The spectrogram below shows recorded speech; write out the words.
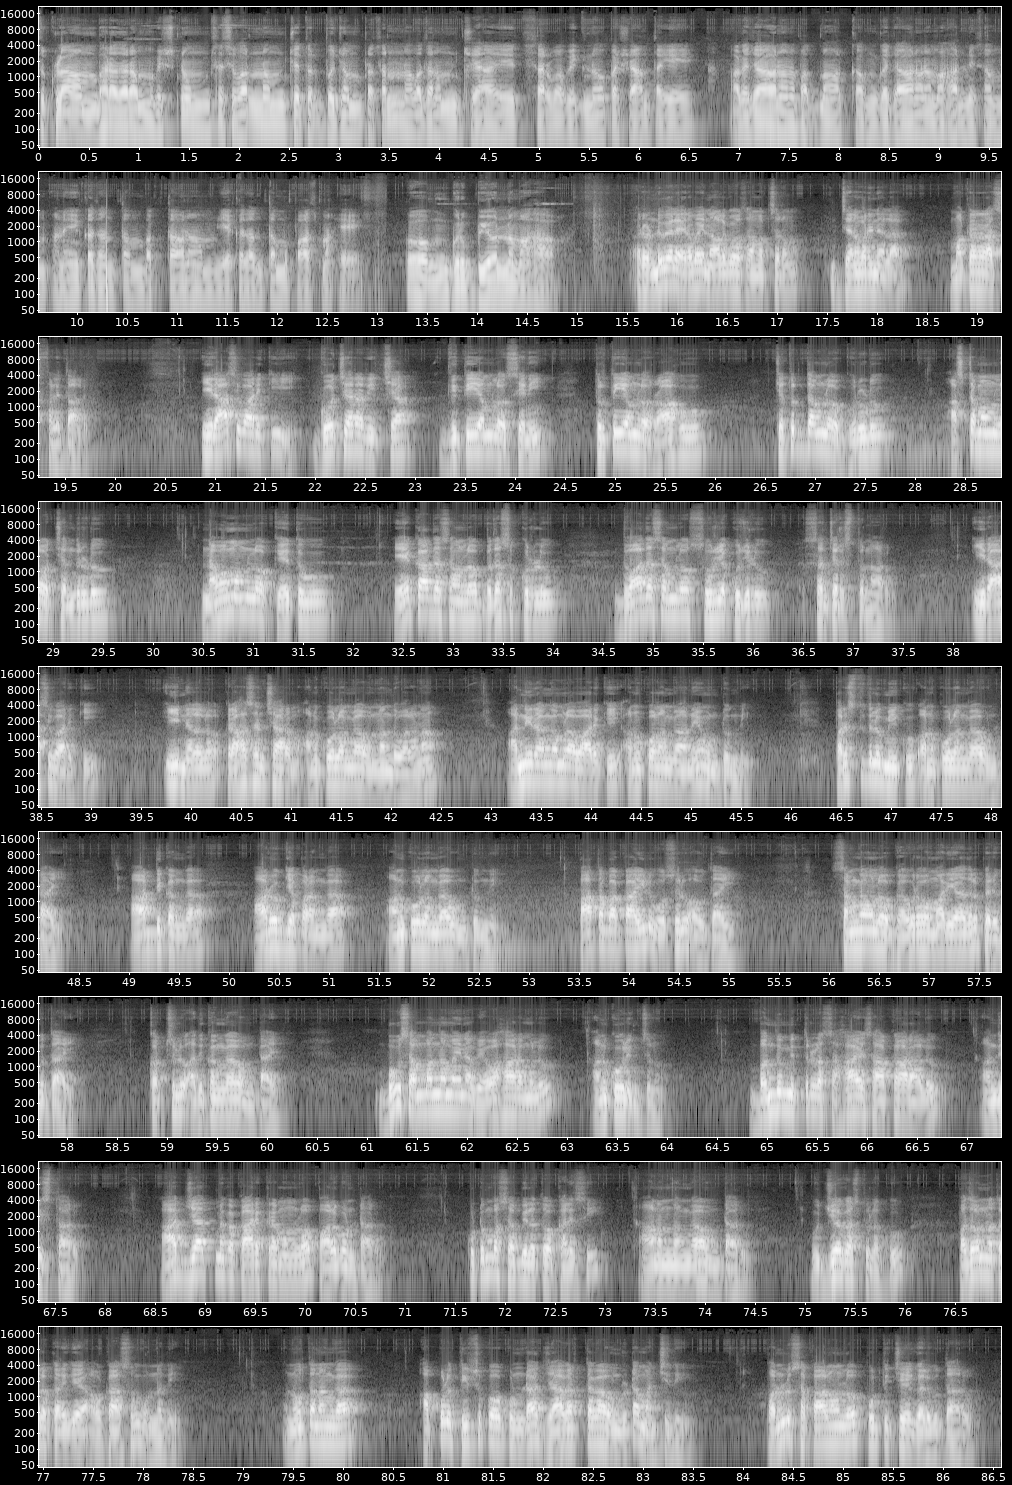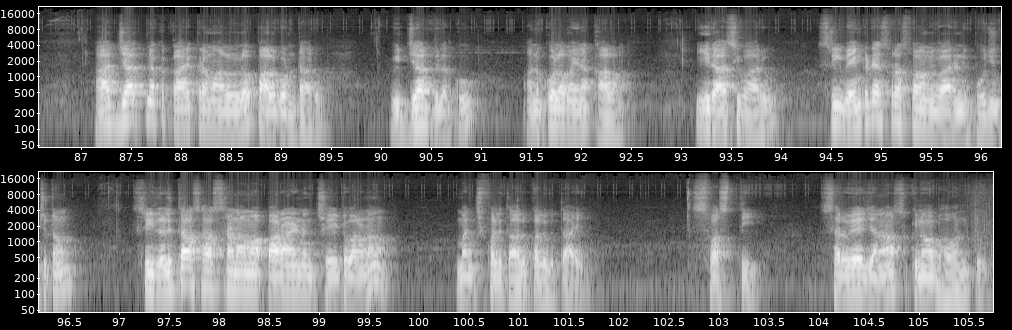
శుక్లాంబరధరం విష్ణుం శశివర్ణం చతుర్భుజం ప్రసన్నవదనం ధ్యాయేత్ సర్వవిఘ్నోపశాంతయే. అగజానన పద్మార్కం గజానన మహర్నిశం అనేకదంతం భక్తానాం ఏకదంతం పాస్మహే ఓం గురుభ్యోన్నమ రెండు వేల ఇరవై నాలుగవ సంవత్సరం జనవరి నెల మకర రాశి ఫలితాలు. ఈ రాశి వారికి గోచర రీత్యా ద్వితీయంలో శని తృతీయంలో రాహువు చతుర్థంలో గురుడు అష్టమంలో చంద్రుడు నవమంలో కేతువు ఏకాదశంలో బుధ శుక్రులు ద్వాదశంలో సూర్యకుజులు సంచరిస్తున్నారు. ఈ రాశి వారికి ఈ నెలలో గ్రహ సంచారం అనుకూలంగా ఉన్నందువలన అన్ని రంగముల వారికి అనుకూలంగానే ఉంటుంది. పరిస్థితులు మీకు అనుకూలంగా ఉంటాయి. ఆర్థికంగా ఆరోగ్యపరంగా అనుకూలంగా ఉంటుంది. పాత బకాయిలు వసూలు అవుతాయి. సంఘంలో గౌరవ మర్యాదలు పెరుగుతాయి. ఖర్చులు అధికంగా ఉంటాయి. భూ సంబంధమైన వ్యవహారములు అనుకూలించును. బంధుమిత్రుల సహాయ సహకారాలు అందిస్తారు. ఆధ్యాత్మిక కార్యక్రమంలో పాల్గొంటారు. కుటుంబ సభ్యులతో కలిసి ఆనందంగా ఉంటారు. ఉద్యోగస్తులకు పదోన్నతులు కలిగే అవకాశం ఉన్నది. నూతనంగా అప్పులు తీసుకోకుండా జాగ్రత్తగా ఉండుట మంచిది. పనులు సకాలంలో పూర్తి చేయగలుగుతారు. ఆధ్యాత్మిక కార్యక్రమాలలో పాల్గొంటారు. విద్యార్థులకు అనుకూలమైన కాలం. ఈ రాశివారు శ్రీ వెంకటేశ్వర స్వామి వారిని పూజించటం శ్రీ లలితా సహస్రనామ పారాయణం చేయటం వలన మంచి ఫలితాలు కలుగుతాయి. స్వస్తి. సర్వే జనా సుఖినో భవంతు.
